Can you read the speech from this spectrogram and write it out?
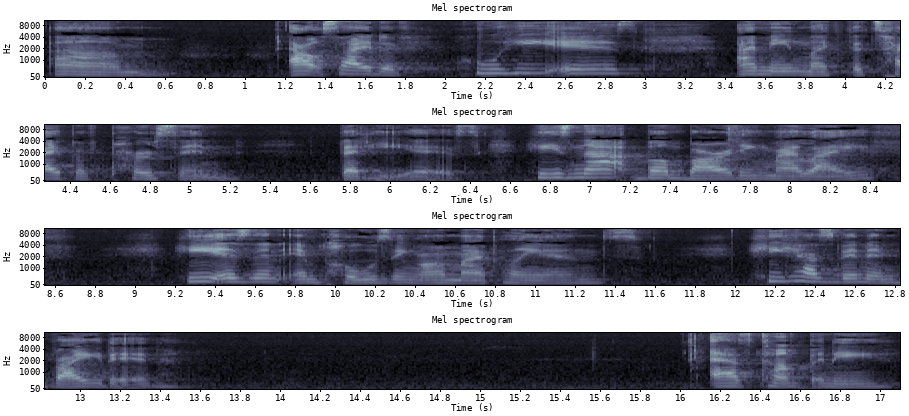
Um, outside of who he is, I mean, like the type of person that he is. He's not bombarding my life, he isn't imposing on my plans. He has been invited as company,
